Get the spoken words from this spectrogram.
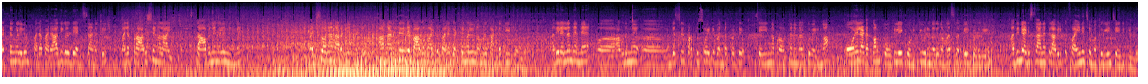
ഘട്ടങ്ങളിലും പല പരാതികളുടെ അടിസ്ഥാനത്തിൽ പല പ്രാവശ്യങ്ങളായി സ്ഥാപനങ്ങളിൽ നിന്ന് പരിശോധന നടത്തിയിട്ടുണ്ട്. ആ നടത്തിയതിന്റെ ഭാഗമായിട്ട് പല ഘട്ടങ്ങളിൽ നമ്മൾ കണ്ടെത്തിയിട്ടുണ്ട്. അതിലെല്ലാം തന്നെ അവിടുന്ന് ഇൻഡസ്ട്രിയൽ പർപ്പസുമായിട്ട് ബന്ധപ്പെട്ട് ചെയ്യുന്ന പ്രവർത്തനങ്ങൾക്ക് വരുന്ന ഓയിലടക്കം തോട്ടിലേക്ക് ഒഴുക്കി വിടുന്നത് നമ്മളെ ശ്രദ്ധയിൽപ്പെടുകയും അതിന്റെ അടിസ്ഥാനത്തിൽ അവർക്ക് ഫൈന് ചുമത്തുകയും ചെയ്തിട്ടുണ്ട്.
